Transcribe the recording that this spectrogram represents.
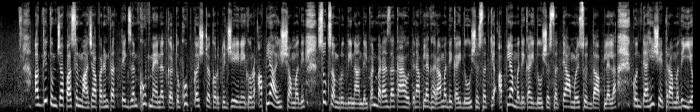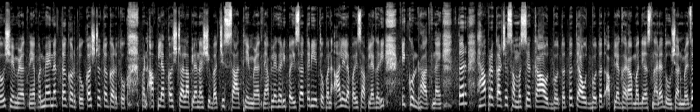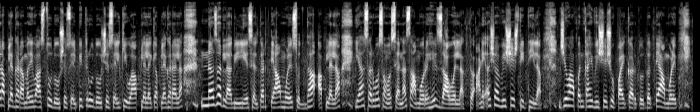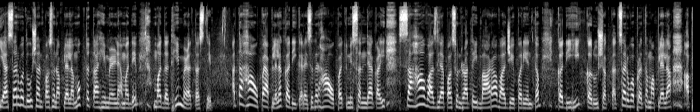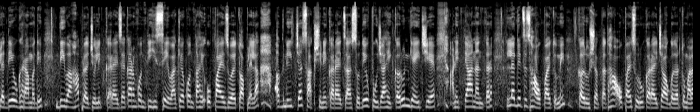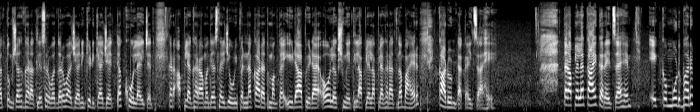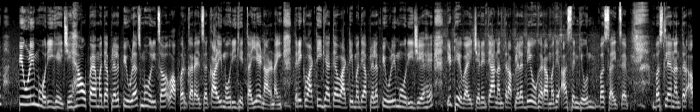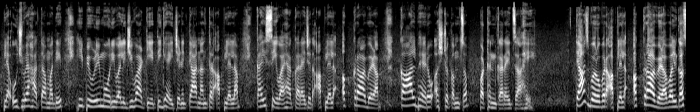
अगदी तुमच्यापासून माझ्यापर्यंत प्रत्येकजण खूप मेहनत करतो खूप कष्ट करतो जेणेकरून आपल्या आयुष्यामध्ये सुख समृद्धी नांदेल. पण बऱ्याचदा काय होतं ना आपल्या घरामध्ये काही दोष असतात की आपल्यामध्ये काही दोष असतात त्यामुळे सुद्धा आपल्याला कोणत्याही क्षेत्रामध्ये यश हे मिळत नाही. आपण मेहनत तर करतो कष्ट तर करतो पण आपल्या कष्टाला आपल्या नशिबाची साथ हे मिळत नाही. आपल्या घरी पैसा तर येतो पण आलेला पैसा आपल्या घरी टिकून राहत नाही. तर ह्या प्रकारच्या समस्या का उद्भवतात? तर त्या उद्भवतात आपल्या घरामध्ये असणाऱ्या दोषांमुळे. जर आपल्या घरामध्ये वास्तुदोष असेल पितृदोष असेल किंवा किंवा आपल्याला की आपल्या घराला नजर लागलेली असेल तर त्यामुळे सुद्धा आपल्याला या सर्व समस्यांना सामोरं हे जावं लागतं. आणि अशा विशेष स्थितीला जेव्हा आपण काही विशेष उपाय करतो तर त्यामुळे या सर्व दोषांपासून आपल्याला मुक्तताही मिळण्यामध्ये मदत ही मिळत असते. आता हा उपाय आपल्याला कधी करायचा? तर हा उपाय तुम्ही संध्याकाळी सहा वाजल्यापासून रात्री बारा वाजेपर्यंत कधीही करू शकतात. सर्वप्रथम आपल्याला आपल्या देवघरामध्ये दिवा हा प्रज्वलित करायचा आहे. कारण कोणतीही सेवा किंवा कोणताही उपाय जो आहे तो आपल्याला अग्नीच्या साक्षीने करायचा असतो. देवपूजा ही करून घ्यायची आहे आणि त्यानंतर लगेचच हा उपाय तुम्ही करू शकतात हा उपाय सुरू करायच्या अगोदर तुम्हाला तुमच्या घरातले सर्व दरवाजे आणि खिडक्या ज्या आहेत त्या खोलायच्या आहेत. कारण आपल्या घरामध्ये असणारी जेवढी पण नकारात्मकता इडा पिडा अलक्ष्मी येतील आपल्याला आपल्या घरातनं बाहेर काढून टाकायचं आहे. तर आपल्याला काय करायचं आहे? एक मुठभर पिवळी मोहरी घ्यायची. ह्या उपायामध्ये आपल्याला पिवळ्याच मोहरीचा वापर करायचा काळी मोहरी घेता येणार नाही. तर एक वाटी घ्या. त्या वाटीमध्ये आपल्याला पिवळी मोहरी जी आहे ती ठेवायची आणि त्यानंतर आपल्याला देवघरामध्ये आसन घेऊन बसायचं आहे बसल्यानंतर आपल्या उजव्या हातामध्ये ही पिवळी मोहरीवाली जी वाटी आहे ती घ्यायची आणि त्यानंतर आपल्याला काही सेवा ह्या करायच्या आहेत. आपल्याला अकरा वेळा कालभैरव अष्टकमचं पठन करायचं आहे. त्याचबरोबर आपल्याला अकरा वेळा वल्गा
